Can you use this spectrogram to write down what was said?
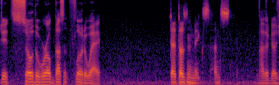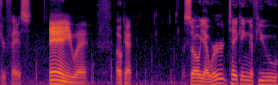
It's so the world doesn't float away. That doesn't make sense. Neither does your face. Anyway, Okay. So yeah, we're taking a few,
